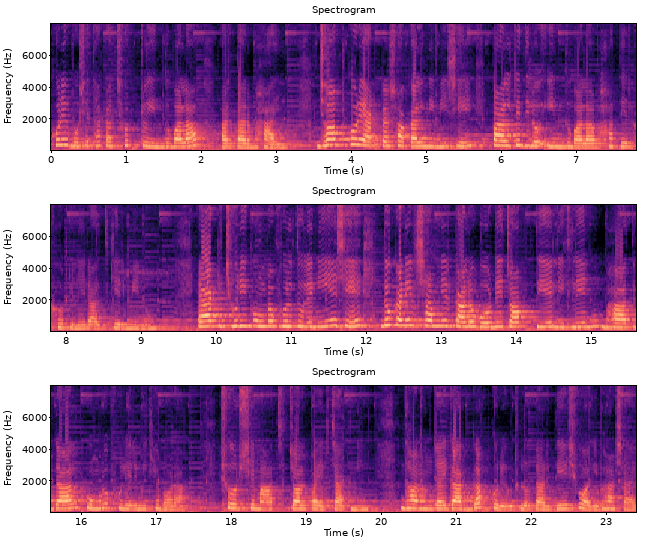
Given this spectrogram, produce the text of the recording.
করে বসে থাকা ছোট্ট ইন্দুবালা আর তার ভাই ঝপ করে একটা সকাল নিমিষে পাল্টে দিল ইন্দুবালা ভাতের হোটেলের আজকের মেনু। এক ঝুড়ি কুমড়ো ফুল তুলে নিয়ে এসে দোকানের সামনের কালো বোর্ডে চক দিয়ে লিখলেন, ভাত, ডাল, কুমড়ো ফুলের মিঠে বড়া। সর্ষে মাছ, জলপাইয়ের চাটনি। ধনঞ্জয় গাক গাক করে উঠল তার দেশওয়ালি ভাষায়।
